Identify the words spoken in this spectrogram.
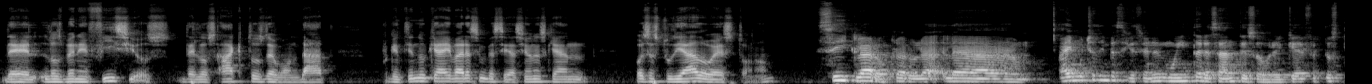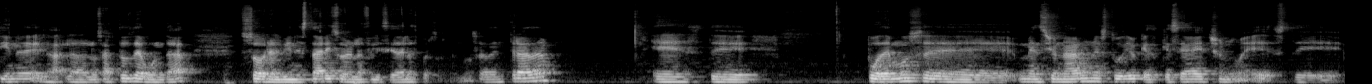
de los beneficios de los actos de bondad, porque entiendo que hay varias investigaciones que han pues estudiado esto, ¿no? Sí, claro, claro. La, hay muchas investigaciones muy interesantes sobre qué efectos tiene los actos de bondad sobre el bienestar y sobre la felicidad de las personas. ¿no? O sea, de entrada, este, podemos eh, mencionar un estudio que, que, se ha hecho, ¿no? Este,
